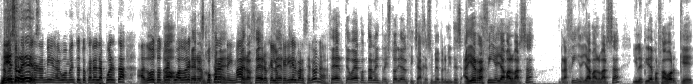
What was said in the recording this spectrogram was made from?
no me permitieron es. a mí en algún momento tocarle la puerta a dos o tres No, jugadores que pero tampoco eran Neymar, pero, pero Fer, que los Fer, quería te- el Barcelona. Fer, te voy a contar la intrahistoria del fichaje, si me permites. Ayer Rafinha llama al Barça, Rafinha llama al Barça y le pide por favor que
